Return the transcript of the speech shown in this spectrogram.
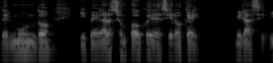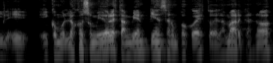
del mundo y pegarse un poco y decir, ok, mira, y, como los consumidores también piensan un poco esto de las marcas, ¿no?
